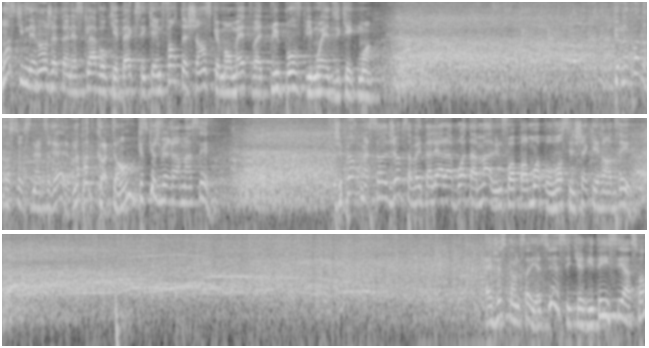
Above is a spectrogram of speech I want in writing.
Moi, ce qui me dérange d'être un esclave au Québec, c'est qu'il y a une forte chance que mon maître va être plus pauvre puis moins éduqué que moi. Puis on n'a pas de ressources naturelles. On n'a pas de coton. Qu'est-ce que je vais ramasser? J'ai peur que ma seule job, ça va être aller à la boîte à mal une fois par mois pour voir si le chèque est rentré. Hey, juste comme ça, y a-t-il insécurité ici à soir?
